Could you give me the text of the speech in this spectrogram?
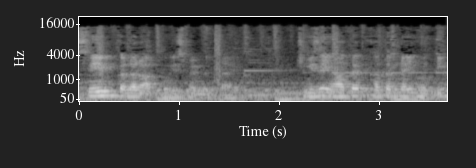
सेम कलर आपको इसमें मिलता है। चीज़ें यहाँ तक खत्म नहीं होती।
